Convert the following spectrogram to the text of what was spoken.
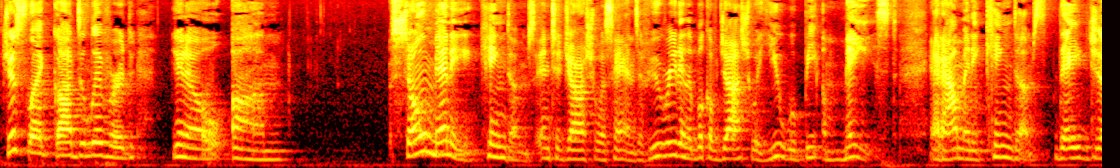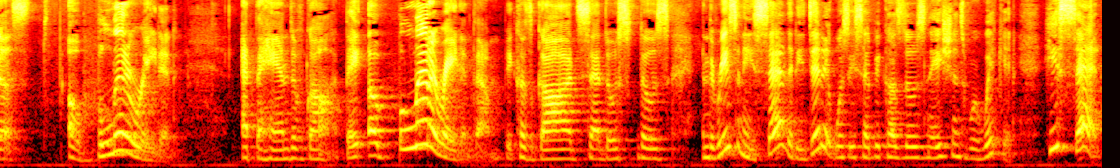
just like God delivered, you know, um, so many kingdoms into Joshua's hands. If you read in the book of Joshua, you will be amazed at how many kingdoms they just obliterated at the hand of God. They obliterated them because God said those those and the reason he said that he did it was he said because those nations were wicked. He said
